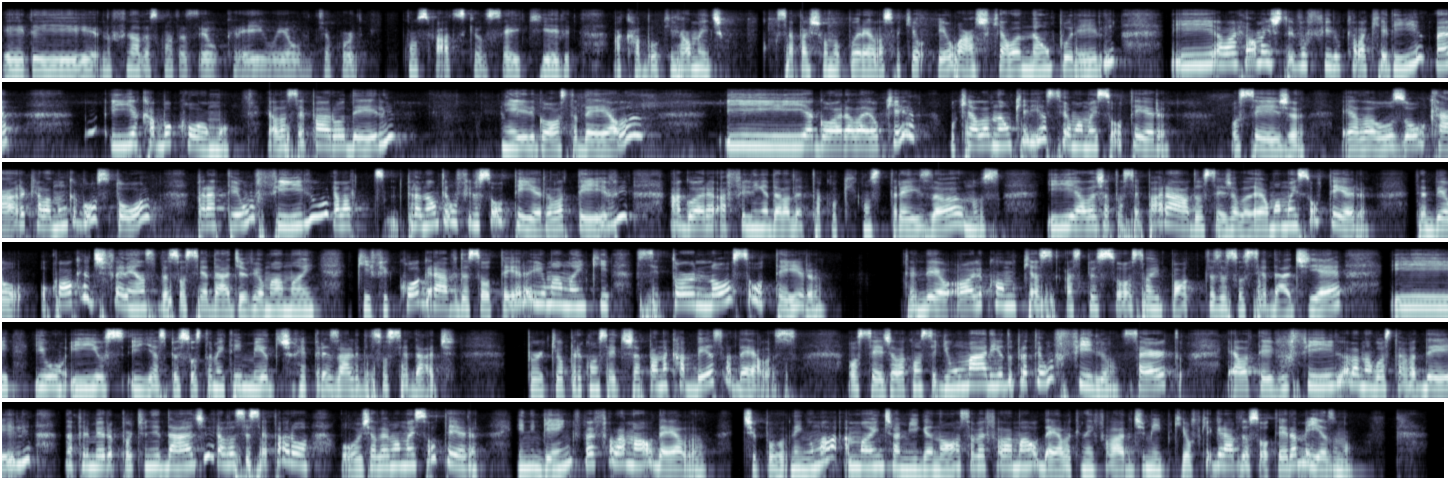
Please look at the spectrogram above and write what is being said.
ele, no final das contas, eu creio, eu, de acordo com os fatos que eu sei, que ele acabou que realmente se apaixonou por ela, só que eu, eu acho que ela não por ele. E ela realmente teve o filho que ela queria, né? E acabou como? Ela separou dele, ele gosta dela, e agora ela é o quê? O que ela não queria ser, uma mãe solteira. Ou seja, ela usou o cara que ela nunca gostou para ter um filho, ela para não ter um filho solteiro. Ela teve, agora a filhinha dela deve estar tá com, com uns três anos e ela já está separada, ou seja, ela é uma mãe solteira. Entendeu? Qual que é a diferença da sociedade ver uma mãe que ficou grávida solteira e uma mãe que se tornou solteira? Entendeu? Olha como que as, as pessoas são hipócritas, a sociedade é, e, e, e, os, e as pessoas também têm medo de represália da sociedade, porque o preconceito já está na cabeça delas. Ou seja, ela conseguiu um marido para ter um filho, certo? Ela teve o filho, ela não gostava dele. Na primeira oportunidade, ela se separou. Hoje ela é uma mãe solteira e ninguém vai falar mal dela. Tipo, nenhuma mãe de amiga nossa vai falar mal dela, que nem falaram de mim, porque eu fiquei grávida solteira mesmo.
